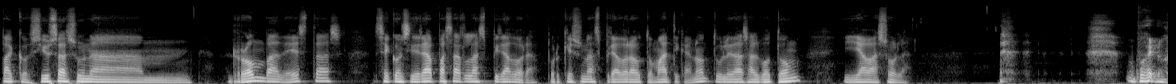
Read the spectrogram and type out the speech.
Paco, si usas una mm, romba de estas, se considera pasar la aspiradora, porque es una aspiradora automática, ¿no? Tú le das al botón y ya va sola. bueno,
